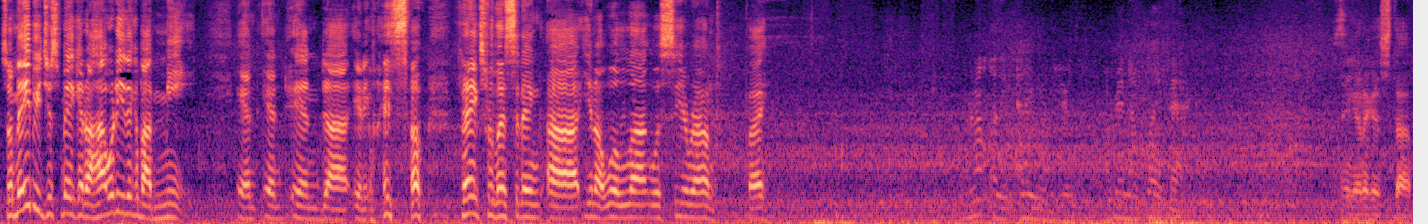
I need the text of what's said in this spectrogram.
So maybe just make it a how. What do you think about me? And and and uh, anyway, so thanks for listening. Uh, you know, we'll uh, we'll see you around. Bye. We're not letting anyone hear that. We're gonna play back. Hang on, I gotta stop.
